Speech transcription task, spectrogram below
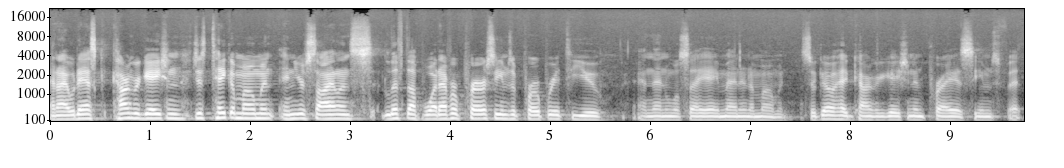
And I would ask, congregation, just take a moment in your silence, lift up whatever prayer seems appropriate to you, and then we'll say amen in a moment. So go ahead, congregation, and pray as seems fit.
